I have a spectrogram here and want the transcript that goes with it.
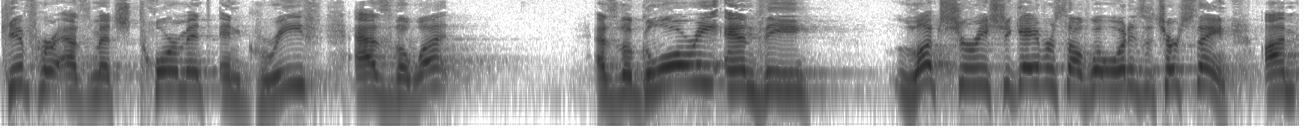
"Give her as much torment and grief as the what? As the glory and the luxury she gave herself. What, what is the church saying? I'm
